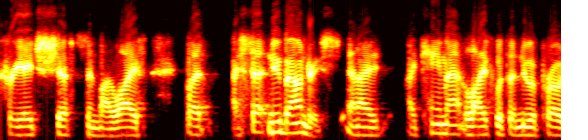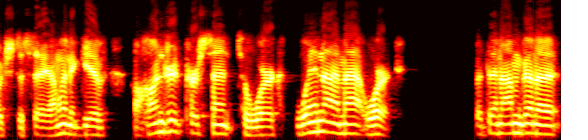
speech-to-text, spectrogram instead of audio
create shifts in my life. But I set new boundaries and I, I came at life with a new approach to say, I'm going to give 100% to work when I'm at work but then I'm going to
